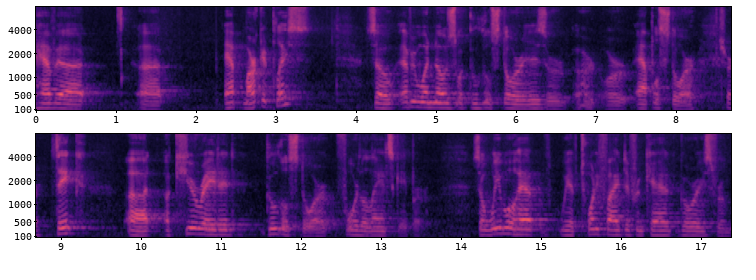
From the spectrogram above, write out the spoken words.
have a, a, app marketplace. So everyone knows what Google Store is or, or, or Apple Store. Sure. Think uh, a curated Google Store for the landscaper. So we will have we have 25 different categories from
